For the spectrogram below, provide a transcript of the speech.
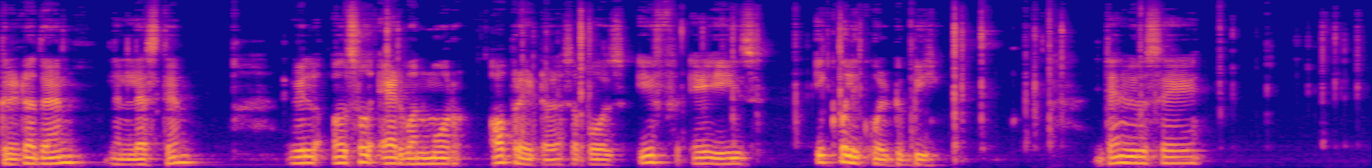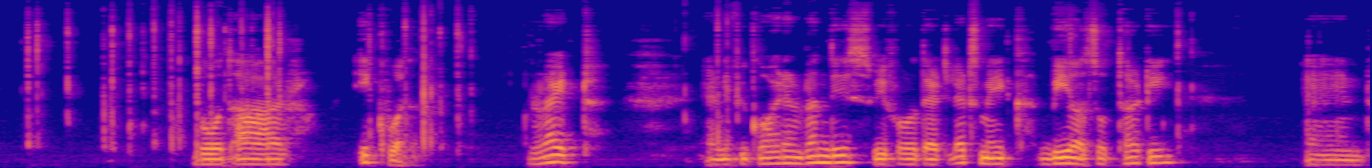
greater than and less than. We'll also add one more operator suppose if a is equal equal to b. Then we'll say both are equal right? And if you go ahead and run this before that let's make b also 30 and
